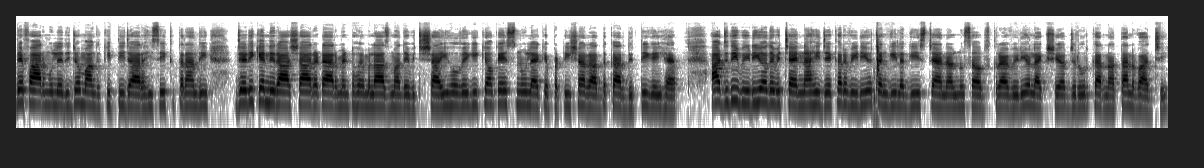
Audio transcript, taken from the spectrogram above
ਦੇ ਫਾਰਮੂਲੇ ਦੀ ਜੋ ਮੰਗ ਕੀਤੀ ਜਾ ਰਹੀ ਸੀ, ਇੱਕ ਤਰ੍ਹਾਂ ਦੀ ਜਿਹੜੀ ਕਿ ਨਿਰਾਸ਼ਾ ਰਿਟਾਇਰਮੈਂਟ ਹੋਏ ਮੁਲਾਜ਼ਮਾਂ ਦੇ ਵਿੱਚ ਛਾਈ ਹੋਵੇਗੀ ਕਿਉਂਕਿ ਇਸ ਨੂੰ ਲੈ ਕੇ ਪਟੀਸ਼ਨ ਰੱਦ ਕਰ ਦਿੱਤੀ ਗਈ ਹੈ। ਅੱਜ ਦੀ ਵੀਡੀਓ ਦੇ ਵਿੱਚ ਇੰਨਾ ਹੀ। ਜੇਕਰ ਵੀਡੀਓ ਚੰਗੀ ਲੱਗੀ, ਇਸ ਚੈਨਲ ਨੂੰ ਸਬਸਕ੍ਰਾਈਬ ਵੀਡੀਓ ਲਾਈਕ ਸ਼ੇਅਰ ਜ਼ਰੂਰ ਕਰਨਾ। ਧੰਨਵਾਦ ਜੀ।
